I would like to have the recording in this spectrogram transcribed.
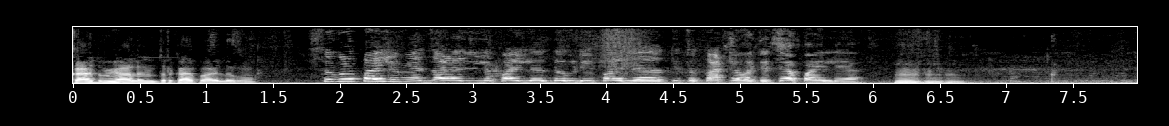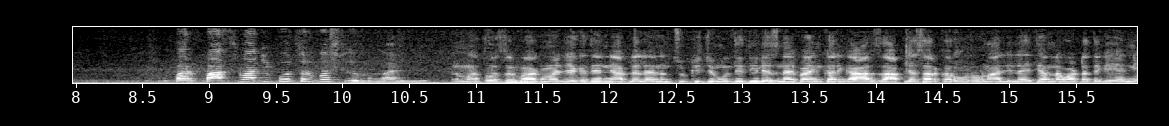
काय तुम्ही आल्यानंतर काय पाहिलं मग? सगळं पाहिलं मी जळालेलं पाहिलं दगडी पाहिल्या तिथं काठ्या होत्या त्या पाहिल्या. हम्म, हम्म, हम्म. पार पाच वाजे पोतर बसलो मग आम्ही. महत्वाचं भाग म्हणजे की त्यांनी आपल्याला ना चुकीचे मुद्दे दिलेच नाही पाहिजे. कारण की अर्ज आपल्या सरकारवरून आलेला आहे. त्यांना वाटत की यांनी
